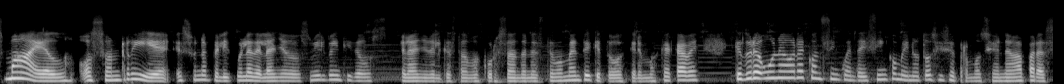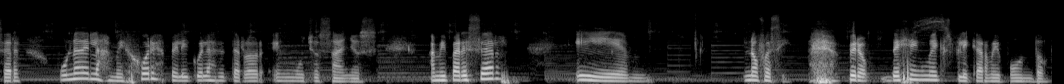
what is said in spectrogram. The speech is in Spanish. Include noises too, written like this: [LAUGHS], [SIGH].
Smile o Sonríe es una película del año 2022, el año del que estamos cursando en este momento y que todos queremos que acabe, que dura una hora con 55 minutos y se promocionaba para ser una de las mejores películas de terror en muchos años. A mi parecer, y no fue así, [LAUGHS] pero déjenme explicar mi punto.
